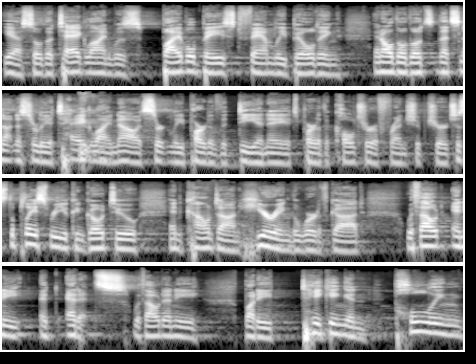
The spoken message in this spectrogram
Yeah, so the tagline was Bible based family building. And although that's, that's not necessarily a tagline now, it's certainly part of the DNA. It's part of the culture of Friendship Church. It's the place where you can go to and count on hearing the Word of God without any ed- edits, without anybody taking and pulling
